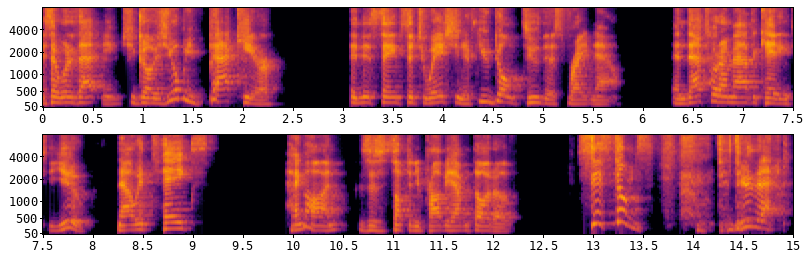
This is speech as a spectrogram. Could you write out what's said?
I said, What does that mean? She goes, You'll be back here in this same situation if you don't do this right now. And that's what I'm advocating to you. Now, it takes, hang on, because this is something you probably haven't thought of, systems to do that.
